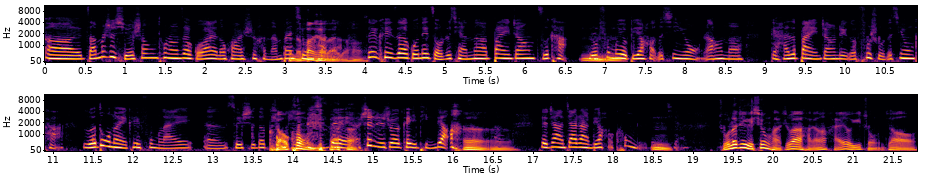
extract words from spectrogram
呃，咱们是学生，通常在国外的话是很难办信用卡的。所以可以在国内走之前呢，办一张子卡，比如父母嗯有比较好的信用，然后呢，给孩子办一张这个附属的信用卡，额度呢也可以父母来呃随时的调控 对，甚至说可以停掉，嗯嗯。所以这样家长也比较好控制这个嗯钱。除了这个信用卡之外，好像还有一种叫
